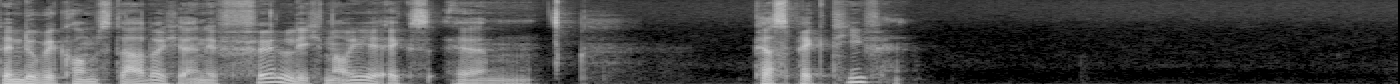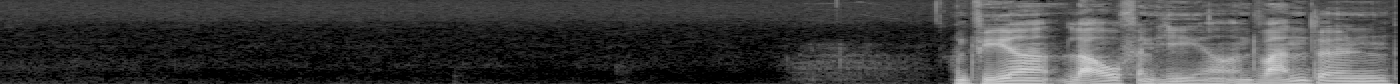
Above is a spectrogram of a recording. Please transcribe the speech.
denn du bekommst dadurch eine völlig neue Ex ähm, Perspektive. Und wir laufen hier und wandeln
